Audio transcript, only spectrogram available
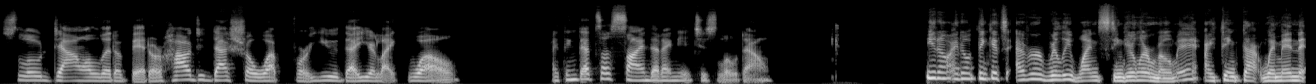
slow down a little bit or how did that show up for you that you're like, well, I think that's a sign that I need to slow down? You know, I don't think it's ever really one singular moment. I think that women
